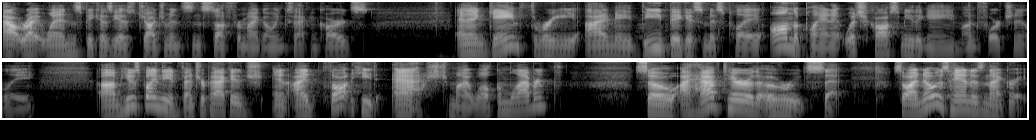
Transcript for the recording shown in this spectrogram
outright wins because he has judgments and stuff for my going second cards. And then game three, I made the biggest misplay on the planet, which cost me the game, unfortunately. Um, he was playing the adventure package, and I thought he'd ashed my welcome Labrynth. So I have Terror of the Overroot set. So I know his hand isn't that great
